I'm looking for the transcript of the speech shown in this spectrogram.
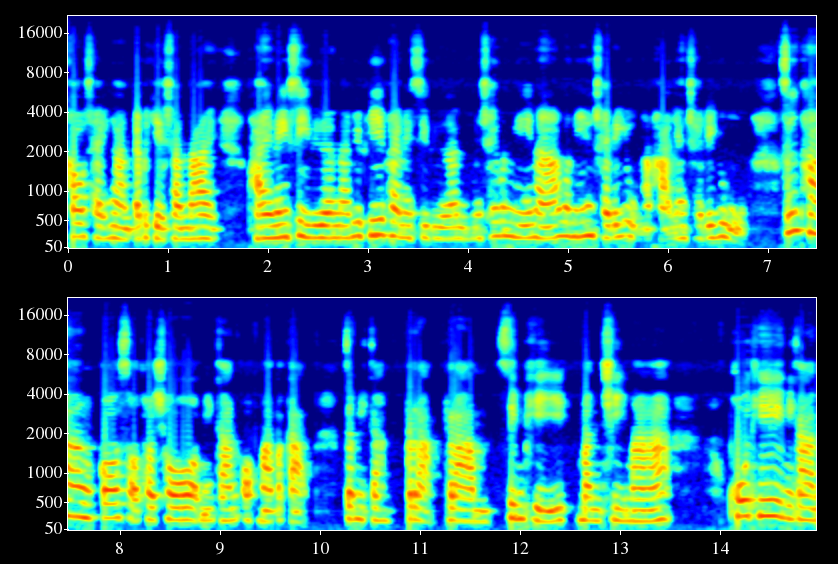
เข้าใช้งานแอปพลิเคชันได้ ภายใน 4 เดือนนะพี่ๆภายใน 4 เดือน ไม่ใช่วันนี้นะ วันนี้ยังใช้ได้อยู่นะคะ ยังใช้ได้อยู่ ซึ่งทางกสทช มีการออกมาประกาศ จะมีการปราบปรามซิมผี บัญชีม้า ผู้ที่มีการ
